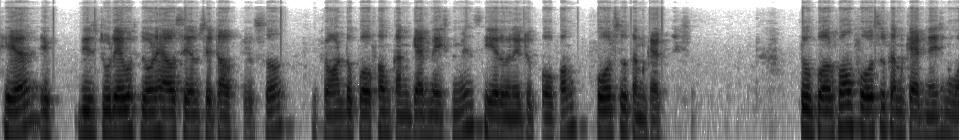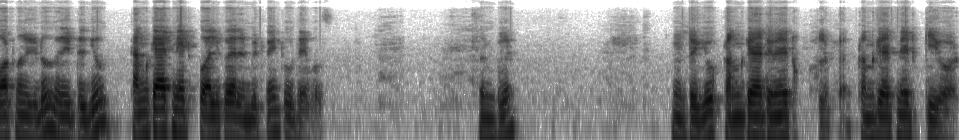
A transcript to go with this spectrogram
Here if these two tables don't have same set of fields, so if you want to perform concatenation means here we need to perform forceful concatenation. To perform forceful concatenation, what we need to do? We need to give concatenate qualifier in between two tables. Simply we need to give concatenate qualifier, concatenate keyword.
